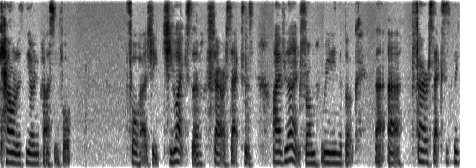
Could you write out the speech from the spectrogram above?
Carol is the only person for for her. She she likes the fairer sexes. I've learned from reading the book that uh, fairer sex is the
